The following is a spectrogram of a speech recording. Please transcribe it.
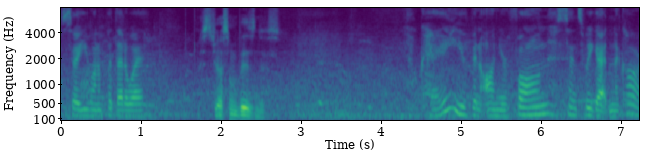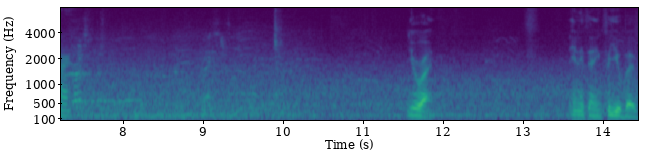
So you want to put that away? It's just some business. Okay, you've been on your phone since we got in the car. You're right. Anything for you, baby.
